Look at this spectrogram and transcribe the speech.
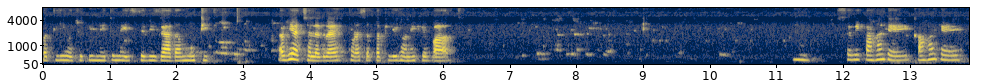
पतली हो चुकी हूँ नहीं तो मैं इससे भी ज़्यादा मोटी थी। अभी अच्छा लग रहा है थोड़ा सा पतली होने के बाद। हम्म, सभी कहाँ गए? कहाँ गए?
